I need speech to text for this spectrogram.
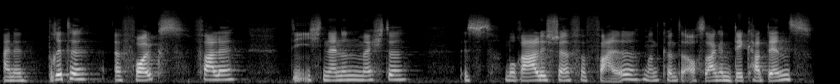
eine dritte Erfolgsfalle, die ich nennen möchte, ist moralischer Verfall, man könnte auch sagen Dekadenz,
